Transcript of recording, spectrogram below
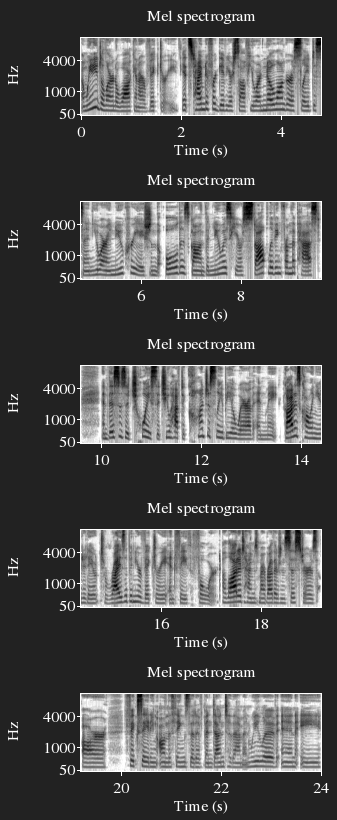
and we need to learn to walk in our victory. It's time to forgive yourself. You are no longer a slave to sin. You are a new creation. The old is gone, the new is here. Stop living from the past. And this is a choice that you have to consciously be aware of and make. God is calling you today to rise up in your victory and faith forward. A lot of times, my brothers and sisters are fixating on the things that have been done to them, and we live in a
